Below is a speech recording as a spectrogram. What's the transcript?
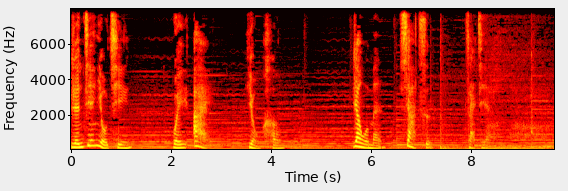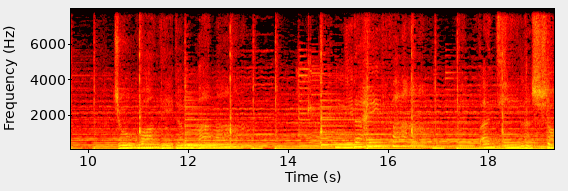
人间有情，唯爱永恒。让我们。下次再见。烛光里的妈妈，你的黑发泛起了霜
